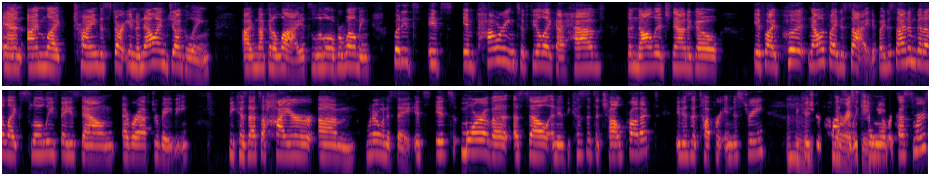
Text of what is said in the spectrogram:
And I'm like trying to start, you know, now I'm juggling. I'm not going to lie, it's a little overwhelming, but it's it's empowering to feel like I have the knowledge now to go if I put now if I decide, if I decide I'm going to like slowly phase down ever after baby because that's a higher um what do I want to say? It's it's more of a, a sell and it, because it's a child product, it is a tougher industry mm-hmm. because you're constantly turning over customers.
